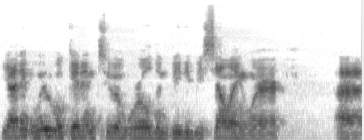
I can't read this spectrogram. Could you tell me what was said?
you know, I think we will get into a world in B2B selling where uh,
